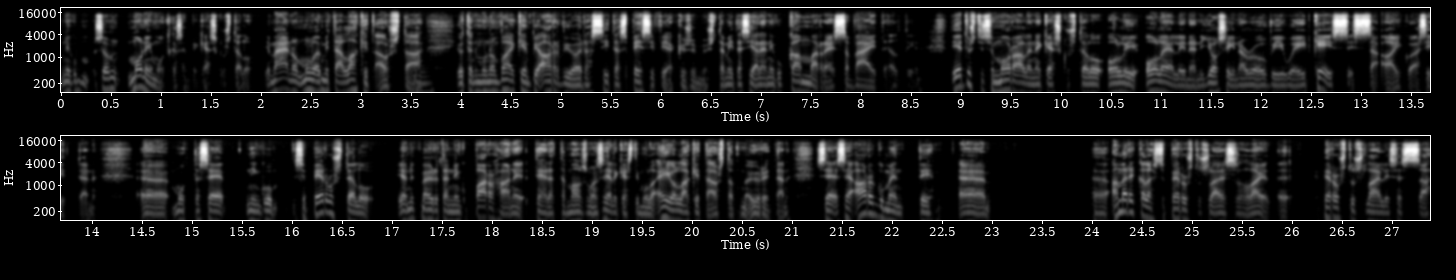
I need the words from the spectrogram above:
niin kuin, se on monimutkaisempi keskustelu. Ja mä en ole, mulla ei mitään lakitaustaa, mm. joten mun on vaikeampi arvioida sitä spesifiä kysymystä, mitä siellä niin kuin kammareissa väiteltiin. Tietysti se moraalinen keskustelu oli oleellinen jo siinä Roe v. Wade-keississä aikoja sitten, ö, mutta se, niin kuin, se perustelu ja nyt mä yritän niin kuin parhaani tehdä tämä mahdollisimman selkeästi. Mulla ei ole lakitausta, mutta mä yritän. Se, se argumentti, amerikkalaisessa perustuslaillisessa, perustuslaillisessa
